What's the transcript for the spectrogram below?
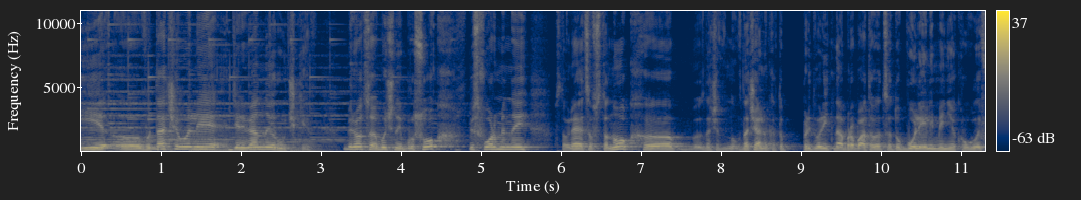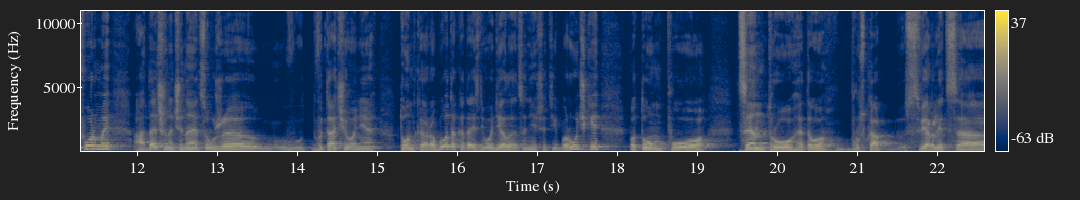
и э, вытачивали деревянные ручки. Берется обычный брусок бесформенный, вставляется в станок, э, значит, ну, вначале как-то предварительно обрабатывается до более или менее круглой формы, а дальше начинается уже вытачивание, тонкая работа, когда из него делается нечто типа ручки, потом по центру этого бруска сверлится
